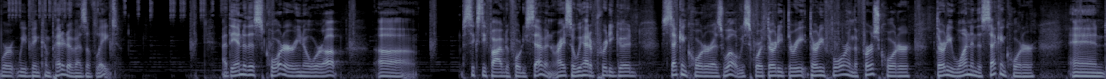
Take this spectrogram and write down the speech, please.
we're, we've been competitive as of late. At the end of this quarter, you know, we're up uh, 65 to 47, right? So we had a pretty good second quarter as well. We scored 33, 34 in the first quarter, 31 in the second quarter, and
